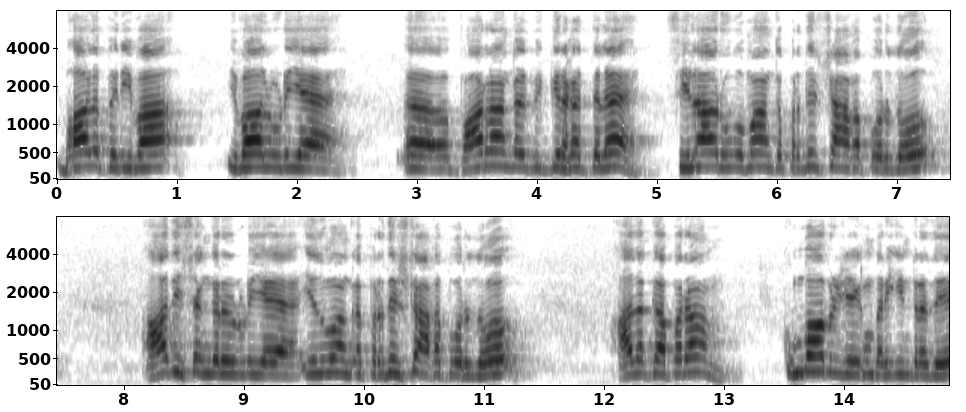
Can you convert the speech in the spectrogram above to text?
பால பெரிவா இவாளுடைய பாராங்கல் பாறாங்கல் விக்கிரகத்தில் சிலாரூபமாக அங்கே பிரதிஷ்டை ஆக போகிறதோ ஆதிசங்கரருடைய இதுவும் அங்கே பிரதிஷ்டை ஆக போகிறதோ அதுக்கப்புறம் கும்பாபிஷேகம் வருகின்றது.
